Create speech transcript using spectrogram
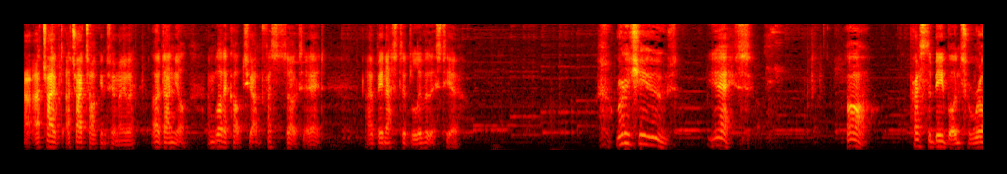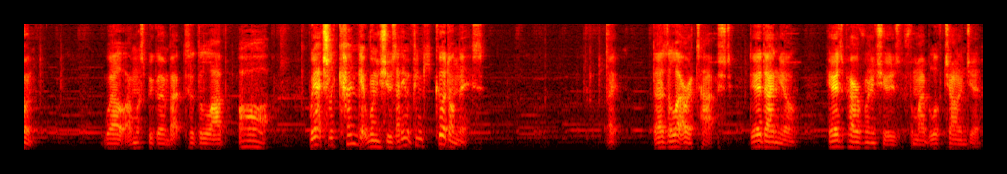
I, I, tried I tried talking to him anyway. Oh Daniel, I'm glad I caught you. I'm Professor Oak's aide. I've been asked to deliver this to you. Running shoes! Yes. Oh. Press the B button to run. Well, I must be going back to the lab. Oh. We actually can get running shoes. I didn't think you could on this. Right. There's a letter attached. Dear Daniel, Here's a pair of running shoes for my beloved challenger.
